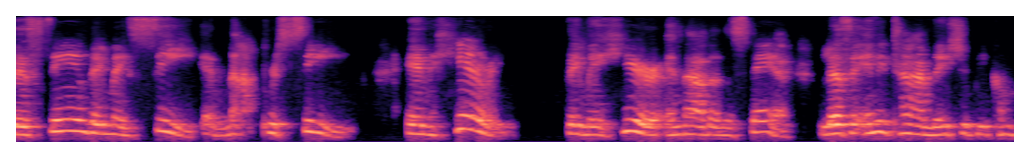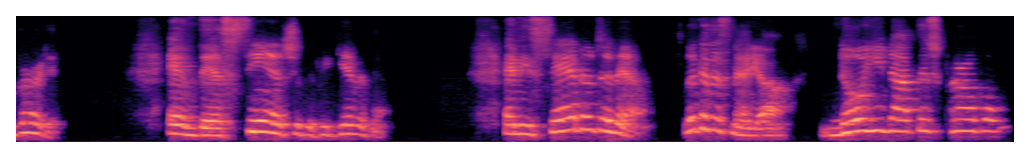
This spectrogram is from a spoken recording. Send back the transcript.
They're seeing they may see and not perceive, and hearing they may hear and not understand, lest at any time they should be converted, and their sins should be forgiven them. And he said unto them, Look at this now, y'all. Know ye not this parable?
